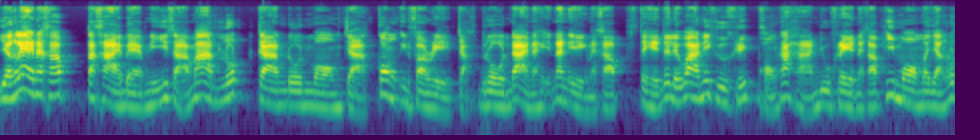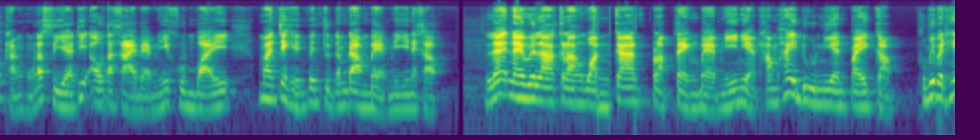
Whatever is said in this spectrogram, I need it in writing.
อย่างแรกนะครับตะข่ายแบบนี้สามารถลดการโดนมองจากกล้องอินฟราเรดจากโดรนได้นะนั่นเองนะครับจะเห็นได้เลยว่านี่คือคลิปของทหารยูเครนนะครับที่มองมายังรถถังของรัสเซียที่เอาตะข่ายแบบนี้คลุมไว้ มันจะเห็นเป็นจุดดำๆแบบนี้นะครับ และในเวลากลางวันการปรับแต่งแบบนี้เนี่ยทำให้ดูเนียนไปกับภูมิประเท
